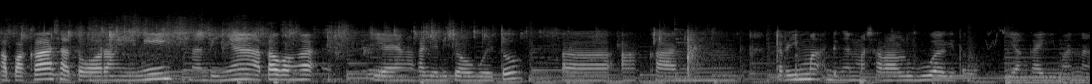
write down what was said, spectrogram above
apakah satu orang ini nantinya atau kalau nggak ya yang akan jadi cowok gue itu eh, akan terima dengan masa lalu gue gitu loh. Yang kayak gimana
